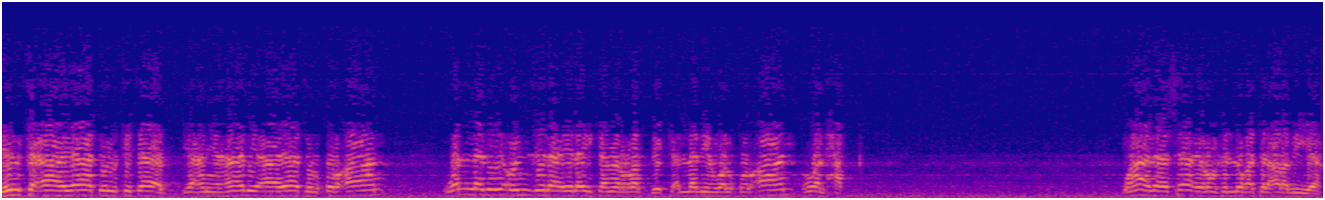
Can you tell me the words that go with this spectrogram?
تلك آيات الكتاب يعني هذه آيات القرآن والذي أنزل إليك من ربك الذي هو القرآن هو الحق. وهذا سائر في اللغة العربية.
